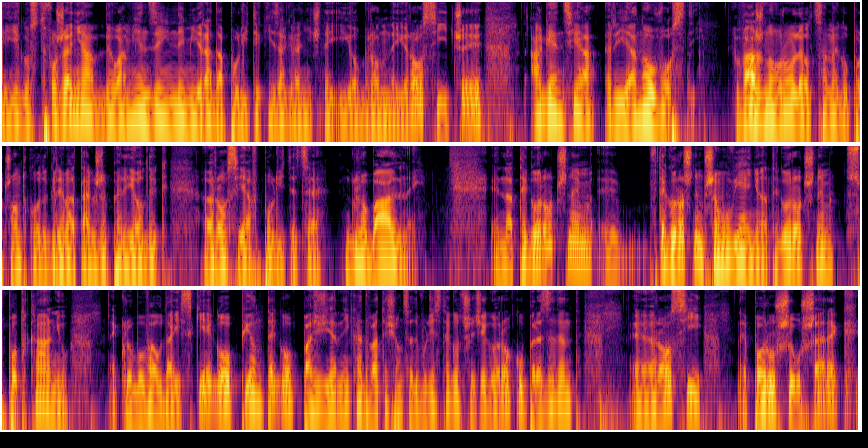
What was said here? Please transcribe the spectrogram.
jego stworzenia była m.in. Rada Polityki Zagranicznej i Obronnej Rosji czy agencja RIA Nowosti. Ważną rolę od samego początku odgrywa także periodyk Rosja w polityce globalnej. Na tegorocznym, w tegorocznym przemówieniu, na tegorocznym spotkaniu klubu wałdajskiego 5 października 2023 roku prezydent e, Rosji poruszył szereg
